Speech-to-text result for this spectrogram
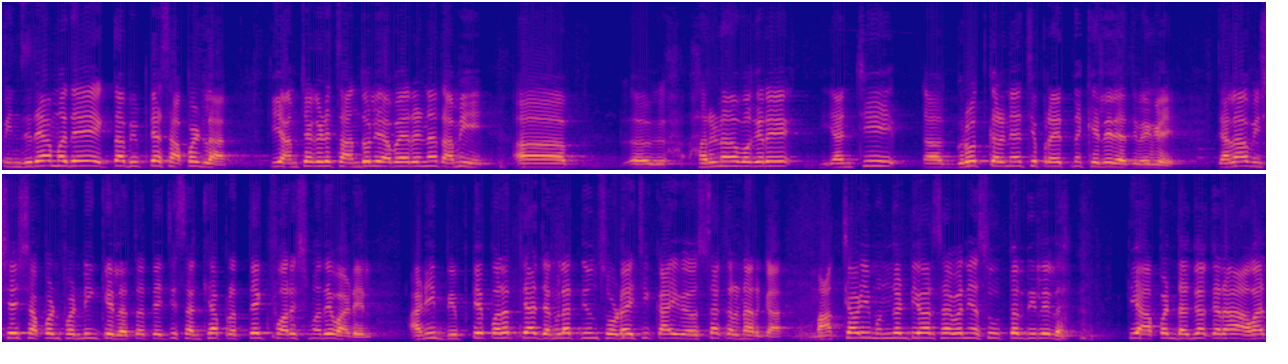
पिंजऱ्यामध्ये एकदा बिबट्या सापडला की आमच्याकडे चांदोली अभयारण्यात आम्ही हरणं वगैरे यांची ग्रोथ करण्याचे प्रयत्न केलेले आहेत वेगळे. त्याला विशेष आपण फंडिंग केलं तर त्याची संख्या प्रत्येक फॉरेस्टमध्ये वाढेल. आणि बिबटे परत त्या जंगलात नेऊन सोडायची काय व्यवस्था करणार का? मागच्या वेळी मुनगंटीवार साहेबांनी असं उत्तर दिलेलं की आपण दंगा करा आवाज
